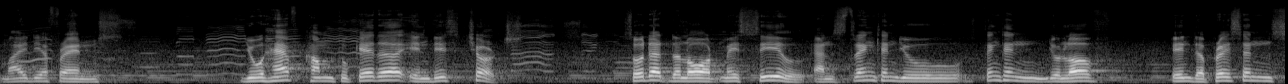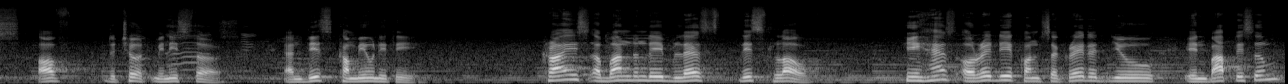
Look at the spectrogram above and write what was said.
My dear friends, you have come together in this church so that the Lord may seal and strengthen you, strengthen your love in the presence of the church minister and this community. Christ abundantly blessed this love. He has already consecrated you in baptism,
